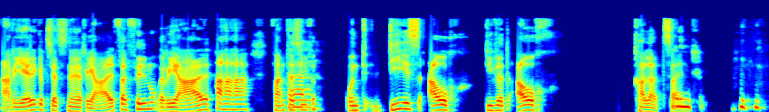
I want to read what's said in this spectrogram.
Ariel gibt's jetzt eine Realverfilmung, Real, hahaha, Fantasie. Ah. Und die ist auch, die wird auch colored sein. Und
